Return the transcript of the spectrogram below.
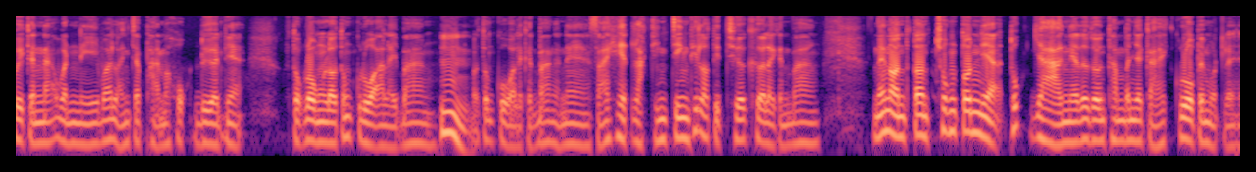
คุยกันนะวันนี้ว่าหลังจากผ่านมา 6 เดือนเนี่ยตกลงเราต้องกลัวอะไรบ้างอืมเราต้องกลัวอะไรกันบ้างกันแน่ สาเหตุหลักจริง ๆ ที่เราติดเชื้อคืออะไรกันบ้าง แน่นอนตอนช่วงต้นเนี่ยทุกอย่างเนี่ยเราโดนทำบรรยากาศให้กลัวไปหมดเลย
